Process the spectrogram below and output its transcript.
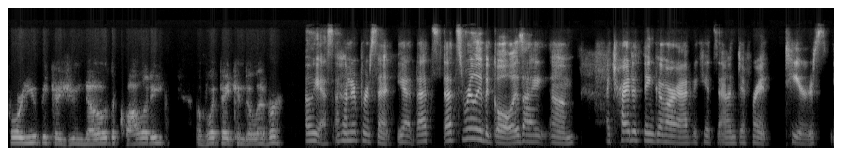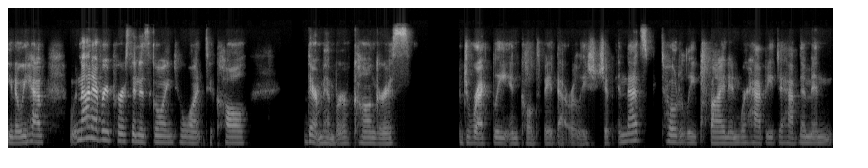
for you because you know the quality of what they can deliver? Oh yes 100% yeah that's that's really the goal is i um i try to think of our advocates on different tiers. You know we have not every person is going to want to call their member of congress directly and cultivate that relationship and that's totally fine and we're happy to have them in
